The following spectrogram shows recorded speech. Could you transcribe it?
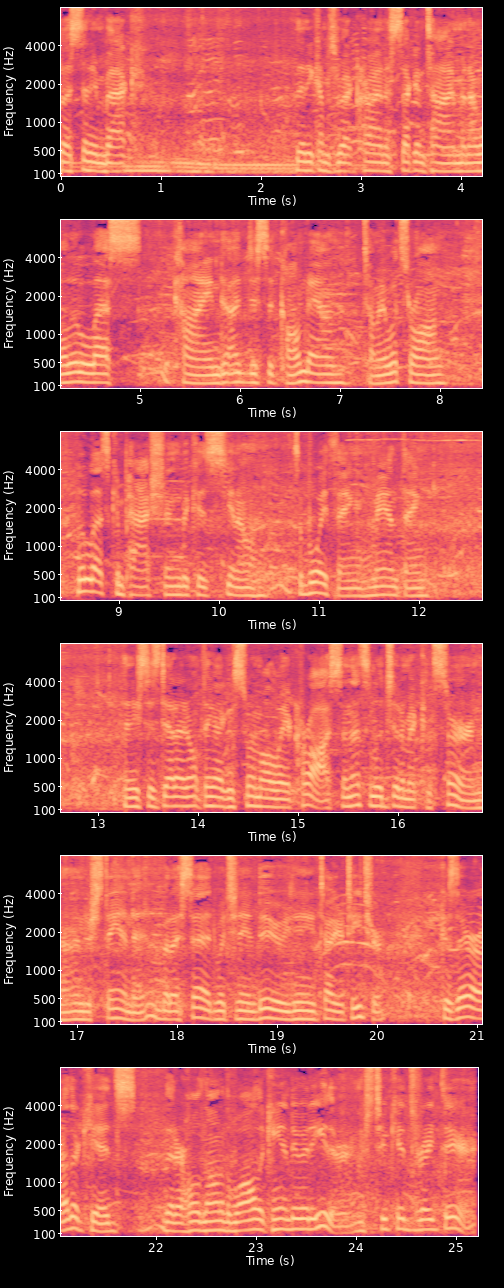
So I sent him back. Then he comes back crying a second time, and I'm a little less kind. I just said, calm down, tell me what's wrong little less compassion because, you know, it's a boy thing, man thing. And he says, Dad, I don't think I can swim all the way across. And that's a legitimate concern. I understand it. But I said, what you need to do, you need to tell your teacher. Because there are other kids that are holding on to the wall that can't do it either. There's two kids right there.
